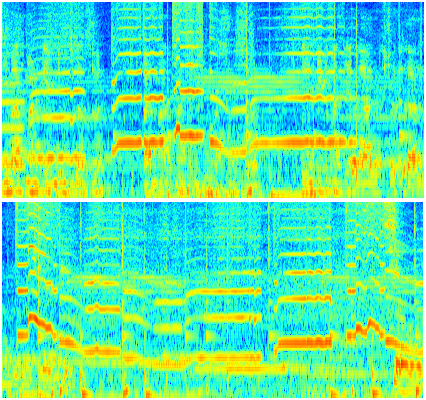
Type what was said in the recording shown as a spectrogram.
జీవాత్మ అంటే ఇండివిజువల్ సోల్ పరమాత్మ అంటే యూనివర్సల్ సోల్. ఈ రెండింటి మధ్య గాలి కాలం ముందు చేయండి slowly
